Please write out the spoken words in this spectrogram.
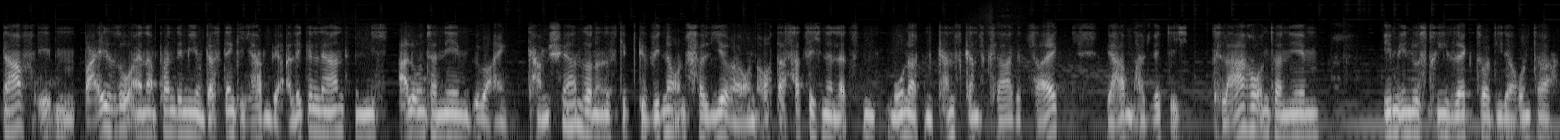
darf eben bei so einer Pandemie, und das denke ich, haben wir alle gelernt, nicht alle Unternehmen über einen Kamm scheren, sondern es gibt Gewinner und Verlierer. Und auch das hat sich in den letzten Monaten ganz, ganz klar gezeigt. Wir haben halt wirklich klare Unternehmen im Industriesektor, die darunter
